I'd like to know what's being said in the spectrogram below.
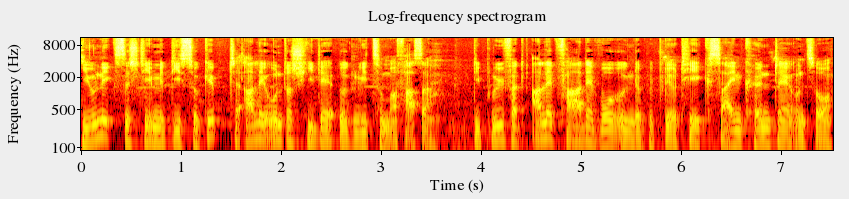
Unix-Systeme, die es so gibt, alle Unterschiede irgendwie zum Erfassen. Die prüfen alle Pfade, wo irgendeine Bibliothek sein könnte und so.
